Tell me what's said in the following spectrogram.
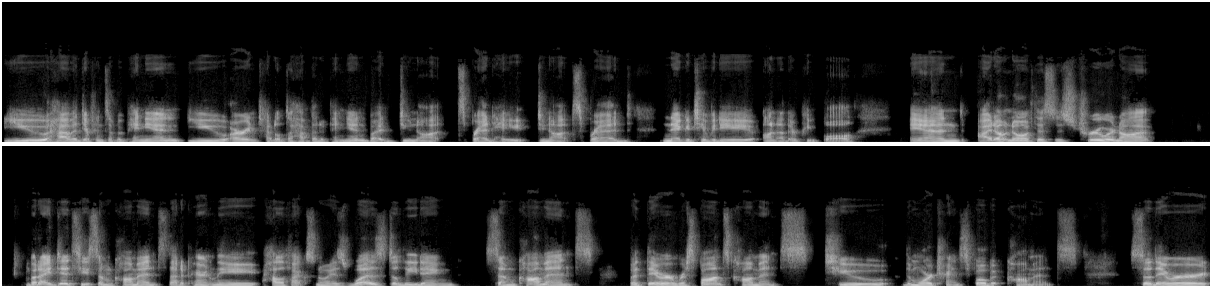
you have a difference of opinion, you are entitled to have that opinion, but do not spread hate, do not spread negativity on other people. And I don't know if this is true or not, but I did see some comments that apparently Halifax Noise was deleting some comments but there were response comments to the more transphobic comments. So they were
